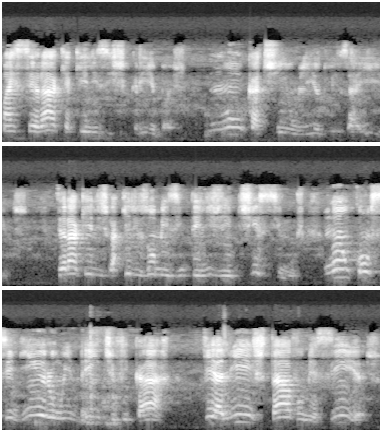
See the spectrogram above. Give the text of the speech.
Mas será que aqueles escribas nunca tinham lido Isaías? Será que eles, aqueles homens inteligentíssimos não conseguiram identificar que ali estava o Messias?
